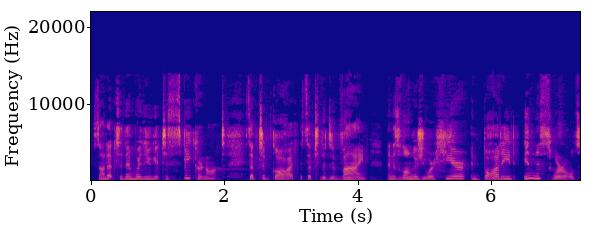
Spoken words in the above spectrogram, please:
It's not up to them whether you get to speak or not. It's up to God. It's up to the divine. And as long as you are here, embodied in this world,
